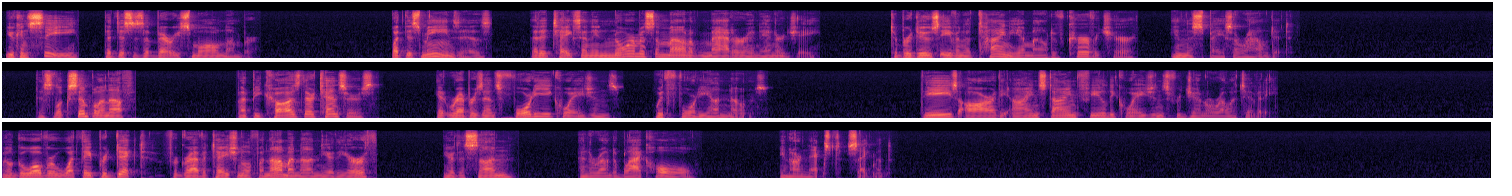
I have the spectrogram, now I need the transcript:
You can see that this is a very small number. What this means is that it takes an enormous amount of matter and energy to produce even a tiny amount of curvature in the space around it. This looks simple enough, but because they're tensors, it represents 40 equations with 40 unknowns. These are the Einstein field equations for general relativity. We'll go over what they predict for gravitational phenomena near the Earth, near the Sun, and around a black hole in our next segment.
